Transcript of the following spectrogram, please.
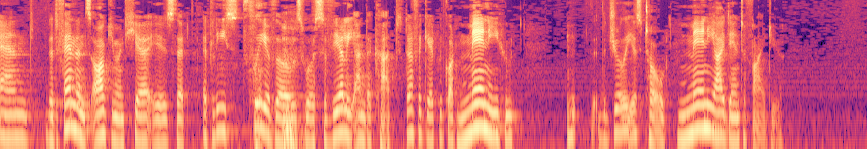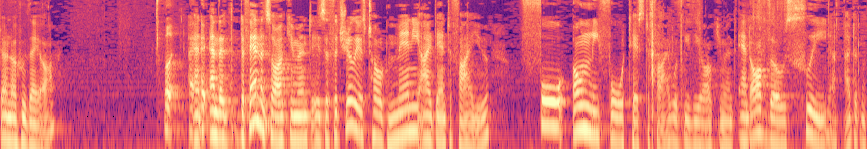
And the defendant's argument here is that at least three of those were severely undercut. Don't forget, we've got many who, who the jury is told, many identified you. Don't know who they are. Well, I, And, I, and the defendant's argument is that the jury is told many identify you, four, only four testify would be the argument, and of those three, I, I didn't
